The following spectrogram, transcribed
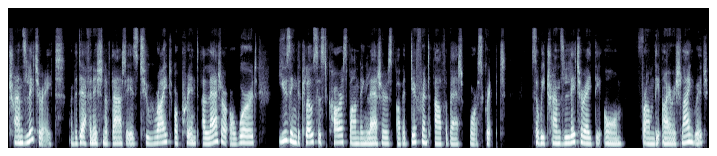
transliterate. And the definition of that is to write or print a letter or word using the closest corresponding letters of a different alphabet or script. So we transliterate the Ogham from the Irish language,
